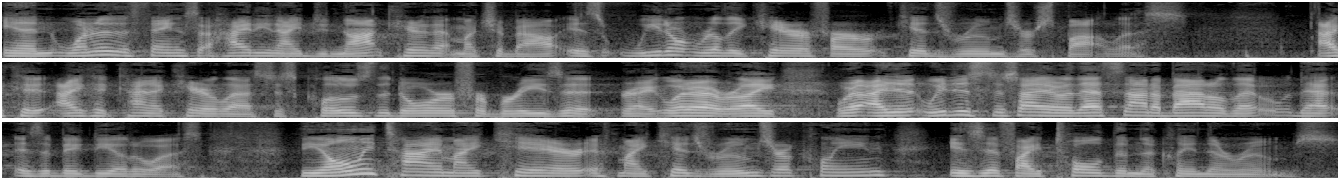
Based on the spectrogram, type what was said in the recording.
And one of the things that Heidi and I do not care that much about is we don't really care if our kids' rooms are spotless. I could, I could kind of care less. Just close the door, Febreze it, right? Whatever. Like, I, we just decided well, oh, that's not a battle that, that is a big deal to us. The only time I care if my kids' rooms are clean is if I told them to clean their rooms.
